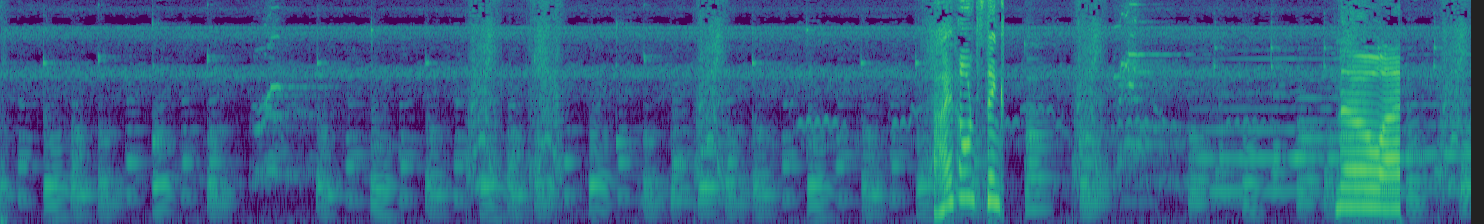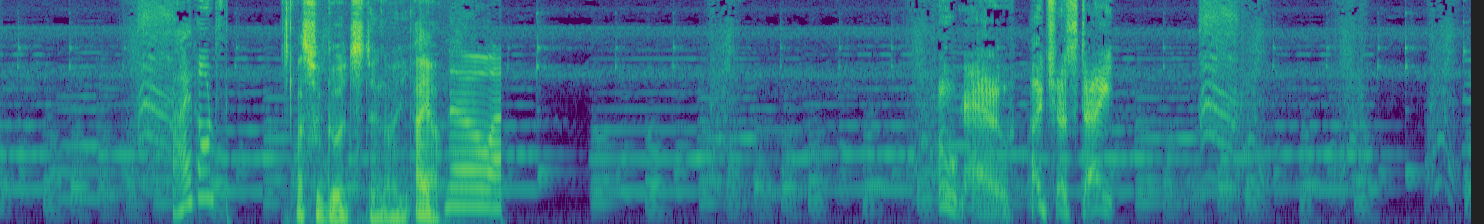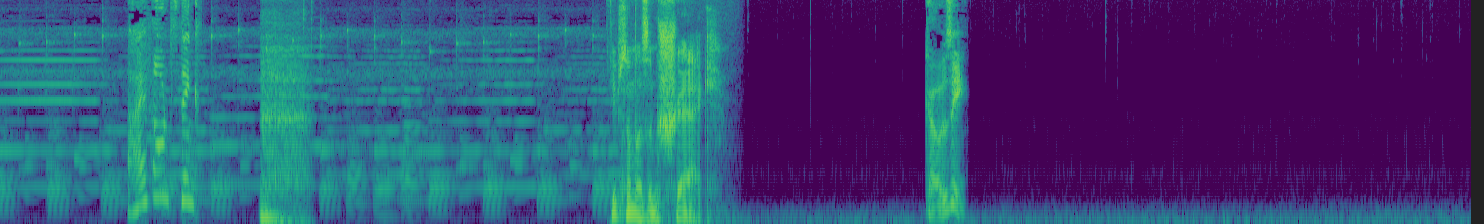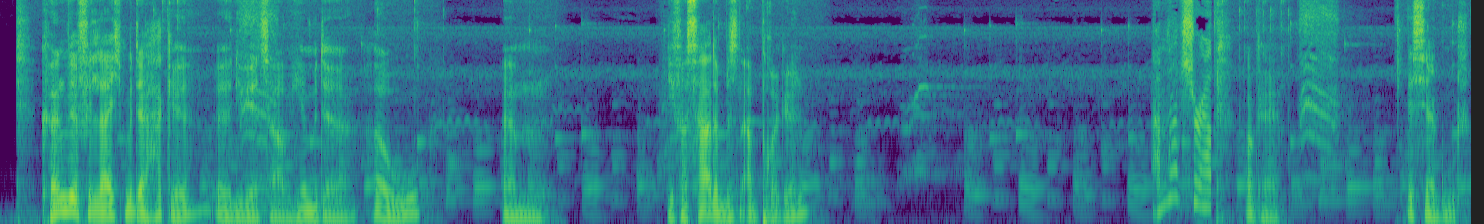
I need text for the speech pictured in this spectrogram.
I don't think. No, I. I don't. Th- Was für Goods then, eigentlich? Ah ja. no, I. Oh no, I just ate. I don't think. Gibt's noch was im Shack? Cozy. Können wir vielleicht mit der Hacke, äh, die wir jetzt haben, hier mit der Hoe, ähm, die Fassade ein bisschen abbröckeln? I'm not sure how. Okay. Ist ja gut.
